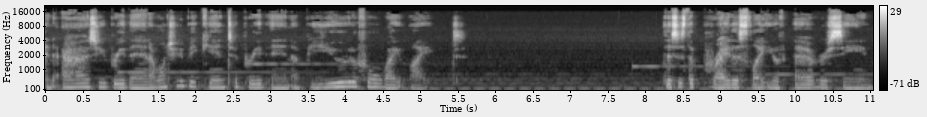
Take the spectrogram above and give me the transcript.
And as you breathe in, I want you to begin to breathe in a beautiful white light. This is the brightest light you have ever seen.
